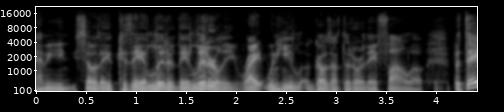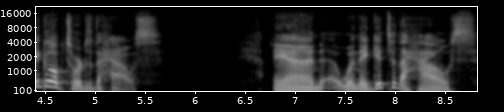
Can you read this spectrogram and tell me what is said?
I mean, so they because they literally they literally right when he goes out the door, they follow, but they go up towards the house, and when they get to the house,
